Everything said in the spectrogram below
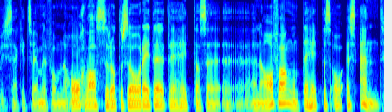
ich sage jetzt, wenn wir von einem Hochwasser oder so reden, dann hat das einen Anfang und dann hat das auch ein Ende.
